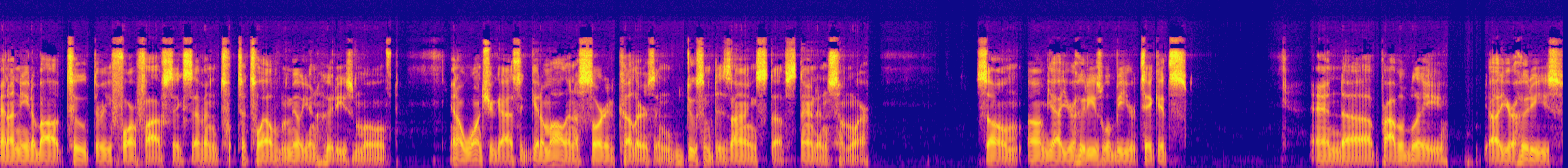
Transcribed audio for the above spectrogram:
and I need about two, three, four, five, six, seven t- to 12 million hoodies moved. And I want you guys to get them all in assorted colors and do some design stuff standing somewhere. So, um, yeah, your hoodies will be your tickets, and uh, probably uh, your hoodies,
